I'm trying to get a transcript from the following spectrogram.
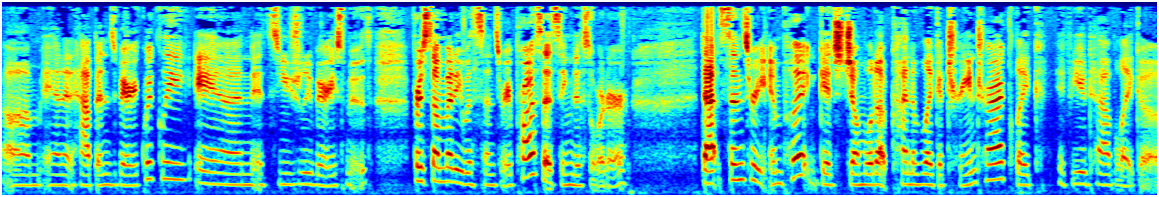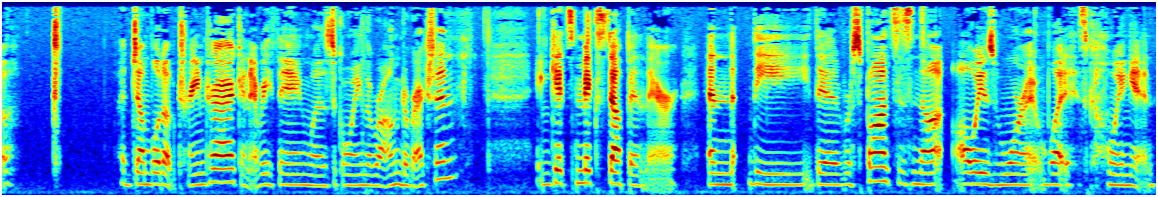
Um, and it happens very quickly and it's usually very smooth. For somebody with sensory processing disorder, that sensory input gets jumbled up kind of like a train track. Like if you'd have like a a jumbled up train track and everything was going the wrong direction, it gets mixed up in there and the the response is not always warrant what is going in.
